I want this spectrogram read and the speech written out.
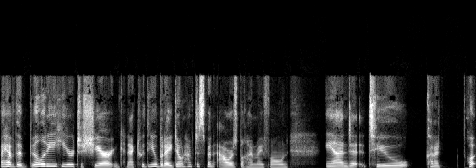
I have the ability here to share and connect with you, but I don't have to spend hours behind my phone and to kind of put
